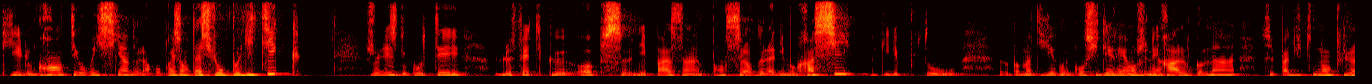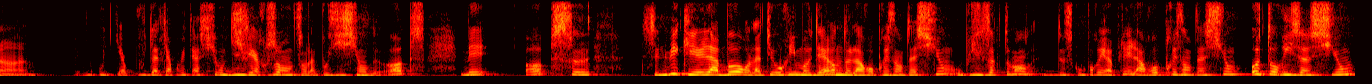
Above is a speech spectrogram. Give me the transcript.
qui est le grand théoricien de la représentation politique, je laisse de côté le fait que Hobbes n'est pas un penseur de la démocratie, qu'il est plutôt, euh, comment dire, considéré en général comme un, c'est pas du tout non plus un, il y a beaucoup, beaucoup d'interprétations divergentes sur la position de Hobbes, mais Hobbes, c'est lui qui élabore la théorie moderne de la représentation, ou plus exactement de ce qu'on pourrait appeler la représentation autorisation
